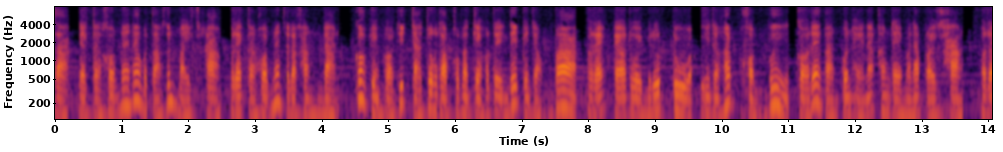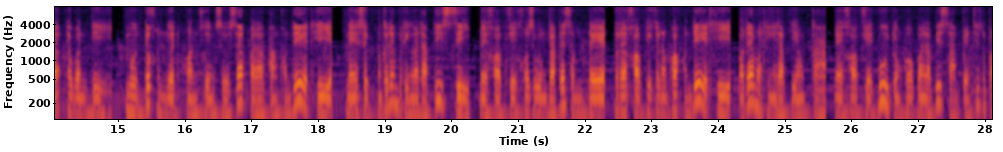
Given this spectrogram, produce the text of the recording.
สากในการความแน่นแรงประทานขึ้นใหม่อีกครั้งและการความแน่นแต่ละครั้งดันก็เพียงพอที่จะยกระดับความแข็งของตัวเองได้เป็นอย่างมากและแล้วโดยไม่รู้ตัวจึงทำให้ข่อมมือก็ได้ผ่านพ้นแห่นักครั้งใดมานับร้อยครั้ง และในวันดีหมื่นต้นกำเนิดหวนคืนสู่ซากปราพังของเดทีในสุดมันก็ได้มาถึงระดับที่ 4 ในขอบเขตโคสบูนแบบได้สำเร็จและขอบเขตการเพาะของเดทีก็ได้มาถึงระดับเยี่ยมการในขอบเขตผู้จงโคบระดับที่ 3 เป็นที่ไป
